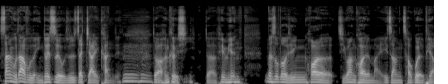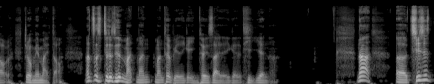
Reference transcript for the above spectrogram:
三浦大辅的隐退式，我就是在家里看的，嗯嗯，对吧、啊？很可惜，对啊，偏偏 那时候都已经花了几万块了，买一张超贵的票了，就没买到。那这这就是蛮蛮蛮特别的一个隐退赛的一个体验啊。那呃，其实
